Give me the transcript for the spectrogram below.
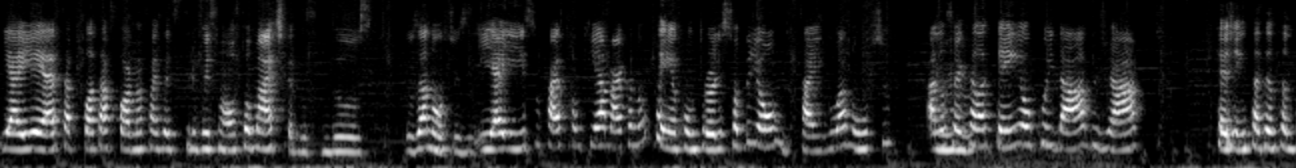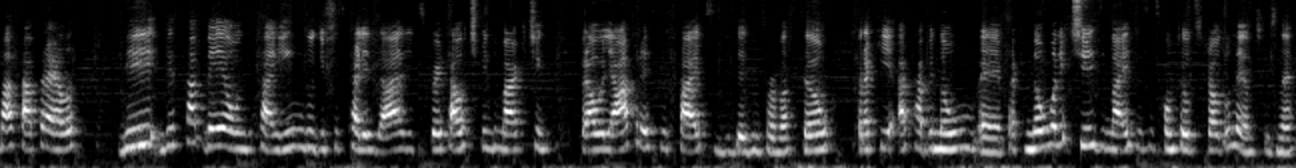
e aí essa plataforma faz a distribuição automática dos, dos, dos anúncios. E aí isso faz com que a marca não tenha controle sobre onde está indo o anúncio, a não ser que ela tenha o cuidado já que a gente está tentando passar para elas de, de saber onde está indo, de fiscalizar, de despertar o time de marketing para olhar para esses sites de desinformação, para que acabe não, é, para que não monetize mais esses conteúdos fraudulentos, né?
